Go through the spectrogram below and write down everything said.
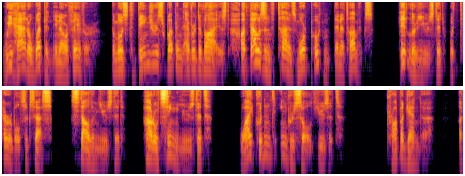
We had a weapon in our favor, the most dangerous weapon ever devised, a thousand times more potent than atomics. Hitler used it with terrible success. Stalin used it. Haro Singh used it. Why couldn't Ingersoll use it? Propaganda, a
